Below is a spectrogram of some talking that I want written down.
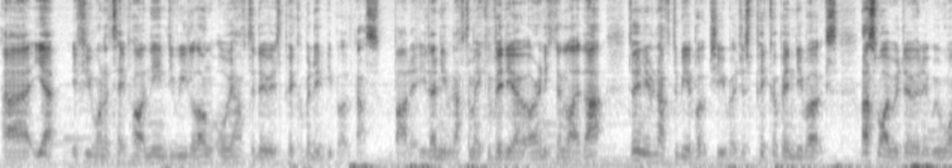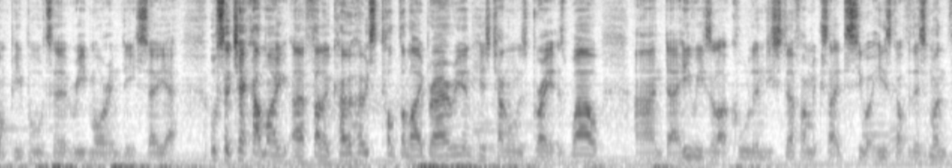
uh, yeah, if you want to take part in the indie read along, all you have to do is pick up an indie book. That's about it. You don't even have to make a video or anything like that. Don't even have to be a booktuber. Just pick up indie books. That's why we're doing it. We want people to read more indie. So yeah. Also check out my uh, fellow co-host Todd the Librarian. His channel is great as well, and uh, he reads a lot of cool indie stuff. I'm excited to see what he's got for this month.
